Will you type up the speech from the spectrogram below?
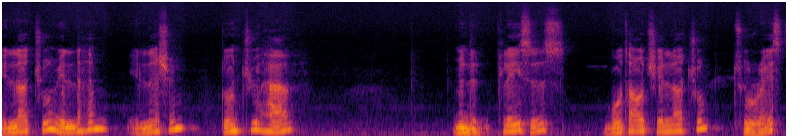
የላችሁም፣ የለህም፣ የለሽም። don't you have ምንድን places ቦታዎች የላችሁም? to rest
